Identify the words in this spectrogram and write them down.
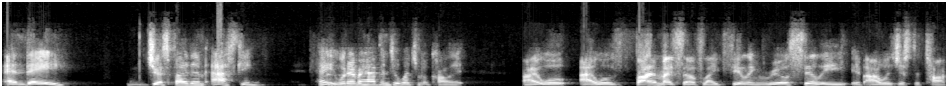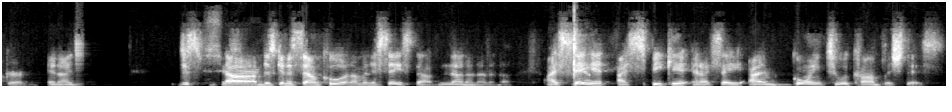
and they just by them asking, hey, mm-hmm. whatever happened to what you call it. I will I will find myself like feeling real silly if I was just a talker and I just Sure. oh I'm just gonna sound cool and I'm gonna say stuff. No, no, no, no, no. I say it, I speak it, and I say I'm going to accomplish this.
